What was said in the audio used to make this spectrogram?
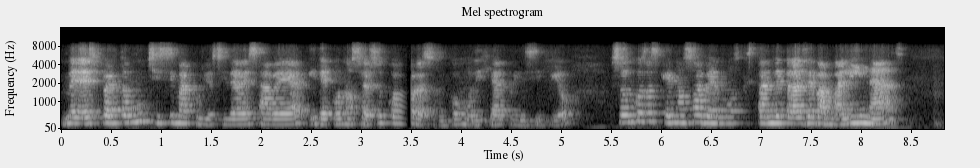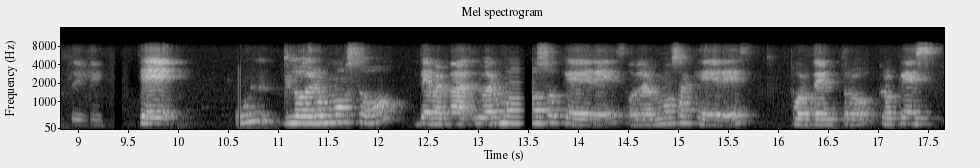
me despertó muchísima curiosidad de saber y de conocer su corazón, como dije al principio. Son cosas que no sabemos, que están detrás de bambalinas, sí. de un, lo hermoso, de verdad, lo hermoso que eres o lo hermosa que eres por dentro, creo que es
